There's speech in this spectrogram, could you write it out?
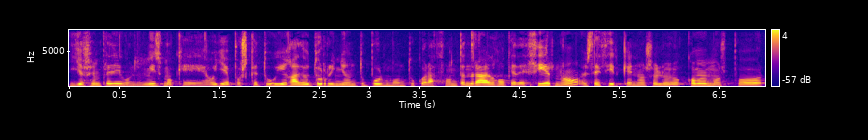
Y yo siempre digo lo mismo, que oye, pues que tu hígado, tu riñón, tu pulmón, tu corazón tendrá algo que decir, ¿no? Es decir, que no solo comemos por,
